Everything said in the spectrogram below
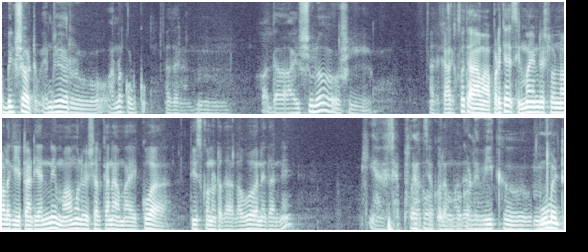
బిగ్ షాట్ ఎంజీఆర్ అన్న కొడుకు. అదే ఆ ఇష్యూలో షీ అదే కాకపోతే ఆమె అప్పటికే సినిమా ఇండస్ట్రీలో ఉన్న వాళ్ళకి ఇట్లాంటివన్నీ మామూలు విషయాలు కానీ ఆమె ఎక్కువ తీసుకొని ఉంటుంది ఆ లవ్ అనే దాన్ని. చెప్పలేము ఒకళ్ళ వీక్ మూమెంట్.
